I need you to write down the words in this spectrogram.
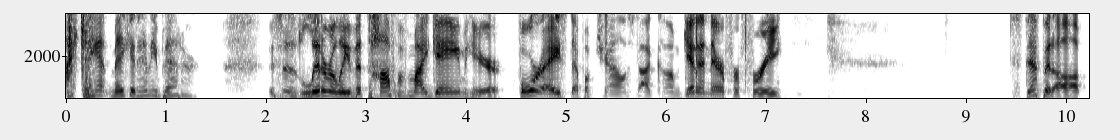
I can't make it any better. This is literally the top of my game here. 4A stepupchallenge.com. Get in there for free. Step it up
